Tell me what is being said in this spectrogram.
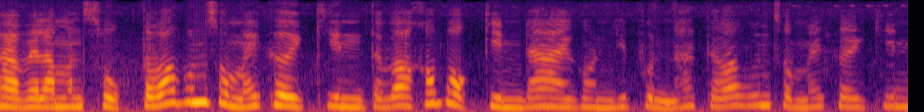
ค่ะ เวลามันสุกแต่ว่าพุ้นสมไม่เคยกิน แต่ว่าเขาบอกกินได้คนญี่ปุ่นนะแต่ว่าพุ้นสมไม่เคยกิน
